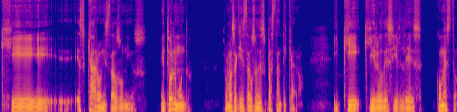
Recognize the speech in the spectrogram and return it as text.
que es caro en Estados Unidos, en todo el mundo. Pero más aquí en Estados Unidos es bastante caro. ¿Y qué quiero decirles con esto?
